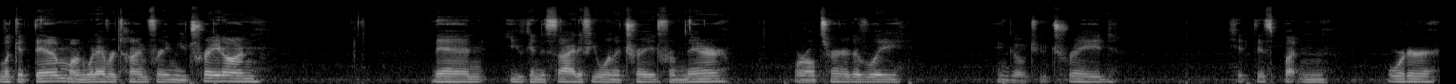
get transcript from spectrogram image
look at them on whatever time frame you trade on. Then you can decide if you want to trade from there or alternatively and go to trade. Hit this button order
